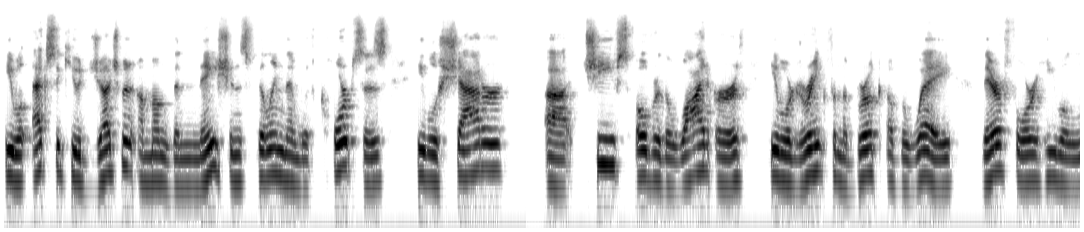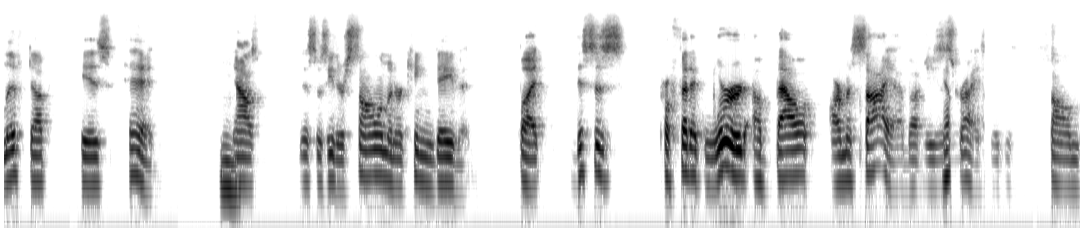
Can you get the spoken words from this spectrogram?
He will execute judgment among the nations, filling them with corpses. He will shatter uh, chiefs over the wide earth. He will drink from the brook of the way. Therefore, he will lift up his head. Mm. Now, this was either Solomon or King David, but this is prophetic word about our Messiah, about Jesus yep. Christ. Psalm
